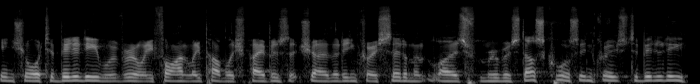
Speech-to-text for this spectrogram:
inshore turbidity. We've really finally published papers that show that increased sediment loads from rivers does cause increased turbidity,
